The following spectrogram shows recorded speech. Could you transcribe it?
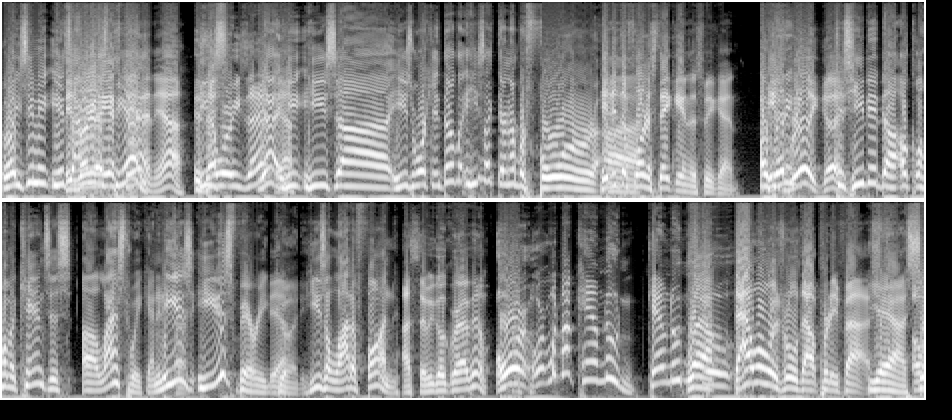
Well, he's in. He's, He's on at ESPN. ESPN, yeah. Is that where he's at? Yeah, Yeah. He, he's uh he's working. They're he's like their number four. He did the uh, Florida State game this weekend. Oh, He's he? really good. because he did uh, Oklahoma, Kansas uh, last weekend, and he is he is very Yeah. good. He's a lot of fun. I say we go grab him. Or or what about Cam Newton? Cam Newton. Well, still, that one was ruled out pretty fast. Yeah. So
